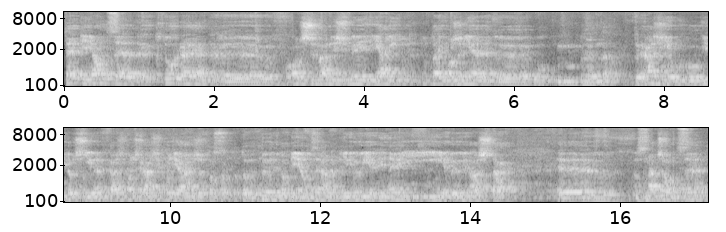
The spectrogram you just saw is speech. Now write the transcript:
Te pieniądze, które e, otrzymaliśmy, ja ich tu- tutaj może nie wyraźnie uwidoczniłem, w każdym razie powiedziałem, że to, to, były to pieniądze, ale to nie były jedyne i, nie były aż tak znaczące,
